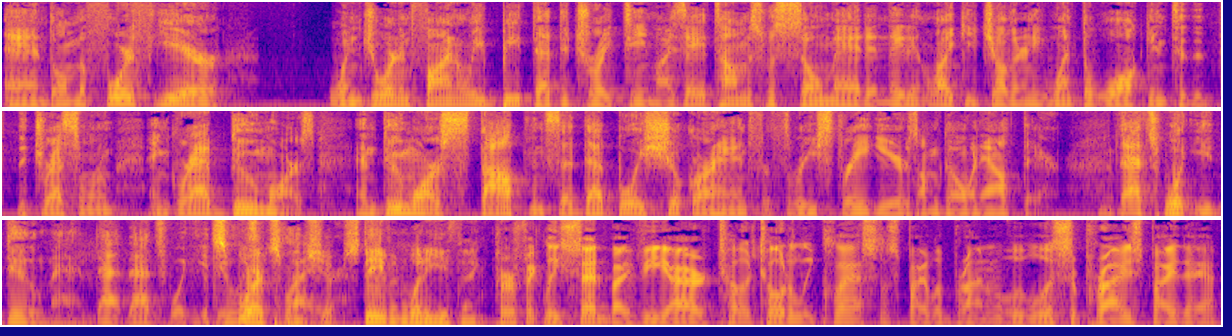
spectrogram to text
And on the fourth year, when Jordan finally beat that Detroit team, Isiah Thomas was so mad and they didn't like each other. And he went to walk into the, the dressing room and grabbed Dumars. And Dumars stopped and said, That boy shook our hand for three straight years. I'm going out there. That's what you do, man. That That's what you It's do as a player. sportsmanship. Stephen, what do you think? Perfectly said by VR. To- totally classless by LeBron. I was surprised by that.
